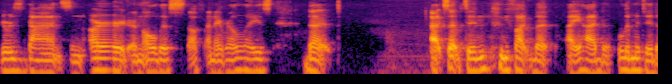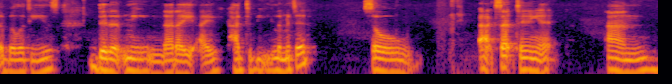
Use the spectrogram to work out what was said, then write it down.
there was dance and art and all this stuff and i realized that accepting the fact that i had limited abilities didn't mean that i, I had to be limited. So accepting it and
